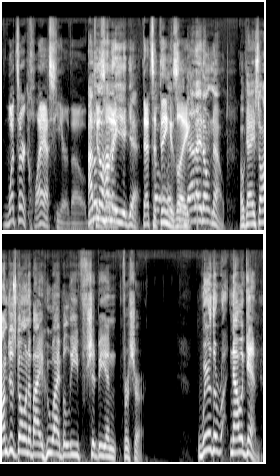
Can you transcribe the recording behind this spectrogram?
What's our class here, though? I don't know how like, many you get. That's So- the thing. Oh, is so like that I don't know. Okay, so I'm just going to by who I believe should be in for sure. Where the now again,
